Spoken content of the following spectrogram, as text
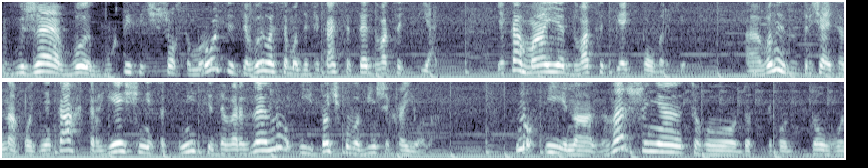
Вже в 2006 році з'явилася модифікація Т-25, яка має 25 поверхів. Е, Вони зустрічаються на Позняках, Троєщині, Сацмісті, ДВРЗ, ну і точково в інших районах. Ну і на завершення цього досить такого довго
